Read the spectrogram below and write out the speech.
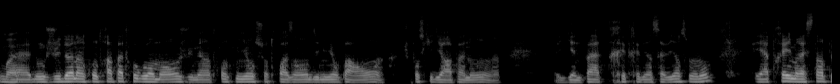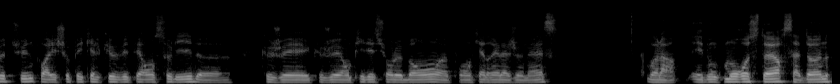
Euh, donc, je lui donne un contrat pas trop gourmand. Je lui mets un 30 millions sur 3 ans, 10 millions par an. Je pense qu'il dira pas non. Il gagne pas très, très bien sa vie en ce moment. Et après, il me reste un peu de thunes pour aller choper quelques vétérans solides que je vais, que je vais empiler sur le banc pour encadrer la jeunesse. Voilà. Et donc, mon roster, ça donne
